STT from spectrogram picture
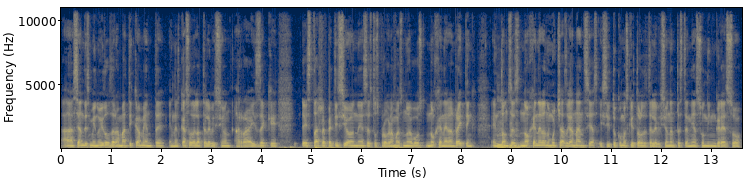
ah, se han disminuido dramáticamente en el caso de la televisión a raíz de que estas repeticiones, estos programas nuevos no generan rating. Entonces no generan muchas ganancias y si tú como escritor de televisión antes tenías un ingreso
